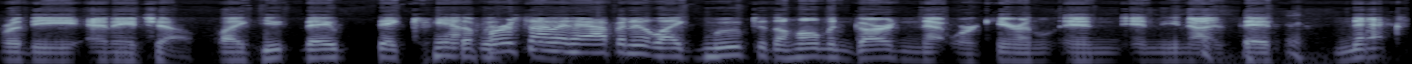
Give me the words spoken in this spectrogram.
for the NHL. Like you, they they can't. The first time it happened, it like moved to the Home and Garden Network here in in, in the United States. Next,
